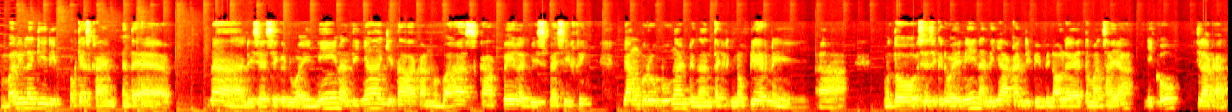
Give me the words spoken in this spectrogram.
Kembali lagi di podcast KM TNTR. Nah, di sesi kedua ini nantinya kita akan membahas KP lebih spesifik yang berhubungan dengan teknik nuklir nih. Nah, untuk sesi kedua ini nantinya akan dipimpin oleh teman saya, Niko. Silakan.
